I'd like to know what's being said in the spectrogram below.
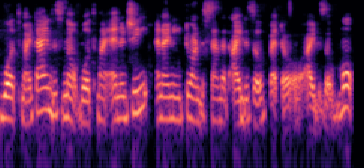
worth my time this is not worth my energy and i need to understand that i deserve better or i deserve more.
